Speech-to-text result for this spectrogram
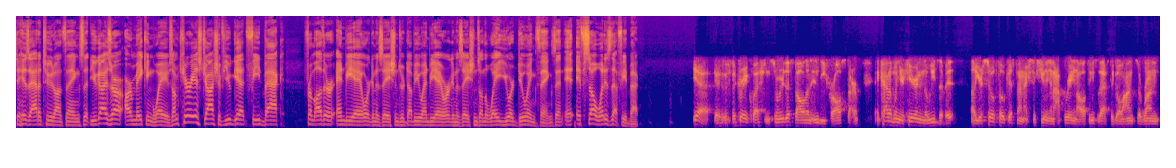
to his attitude on things. That you guys are are making waves. I'm curious, Josh, if you get feedback from other NBA organizations or WNBA organizations on the way you're doing things, and if so, what is that feedback? Yeah, it's a great question. So we're just all in Indy for All Star, and kind of when you're hearing in the weeds of it uh, you're so focused on executing and operating all the things that have to go on to run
